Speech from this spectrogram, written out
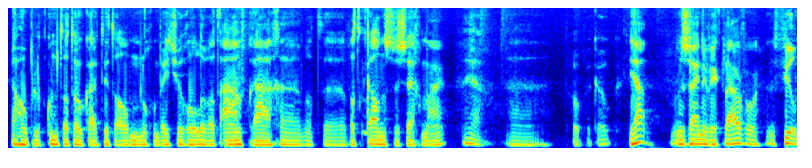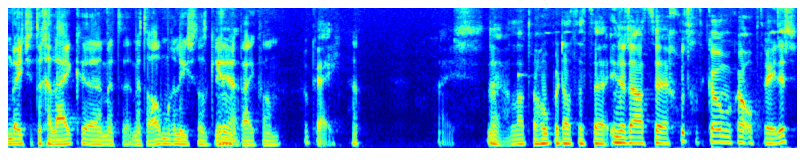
ja, hopelijk komt dat ook uit dit album nog een beetje rollen. Wat aanvragen, wat, eh, wat kansen, zeg maar. Ja, Eh, hoop ik ook. ja, we zijn er weer klaar voor. Het viel een beetje tegelijk eh, met, de- met de albumrelease dat Gian Ja. erbij kwam. Oké. Nice. Nou, ja, laten we hopen dat het inderdaad goed gaat komen qua optredens.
